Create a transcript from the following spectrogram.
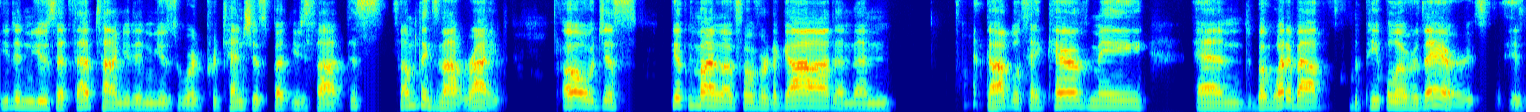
you didn't use at that time. You didn't use the word pretentious, but you thought this something's not right. Oh, just give my life over to God, and then God will take care of me. And but what about the people over there? Is, is,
